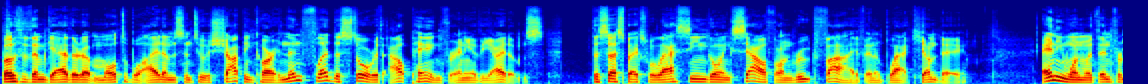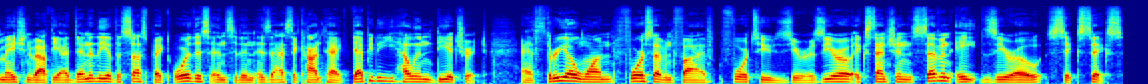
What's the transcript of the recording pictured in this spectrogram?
Both of them gathered up multiple items into a shopping cart and then fled the store without paying for any of the items. The suspects were last seen going south on Route 5 in a black Hyundai. Anyone with information about the identity of the suspect or this incident is asked to contact Deputy Helen Dietrich at 301 475 4200, extension 78066,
